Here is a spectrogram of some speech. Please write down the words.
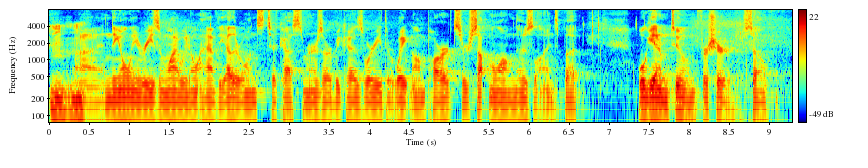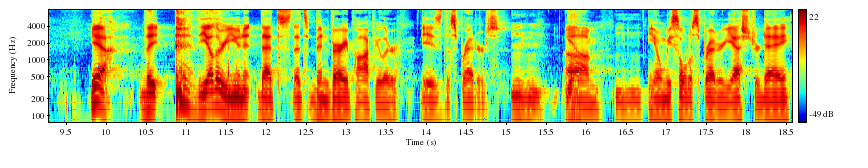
Mm-hmm. Uh, and the only reason why we don't have the other ones to customers are because we're either waiting on parts or something along those lines. But we'll get them to them for sure. So, Yeah. The the other unit that's that's been very popular is the spreaders. Mm-hmm. Yeah. Um, You know, we sold a spreader yesterday.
